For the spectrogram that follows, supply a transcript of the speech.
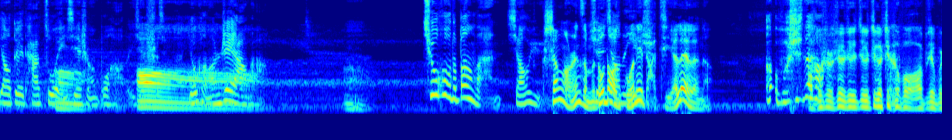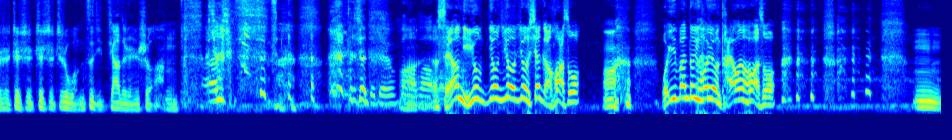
要对他做一些什么不好的一些事情，有可能是这样吧。啊，秋后的傍晚，小雨，香港人怎么都到国内打劫来了呢？我不知道，不是这这这这个这个不这不是这是这是这是我们自己家的人设啊，嗯，对对对对，不好不好，谁让你用用用用香港话说啊？我一般都会用台湾话说，嗯，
